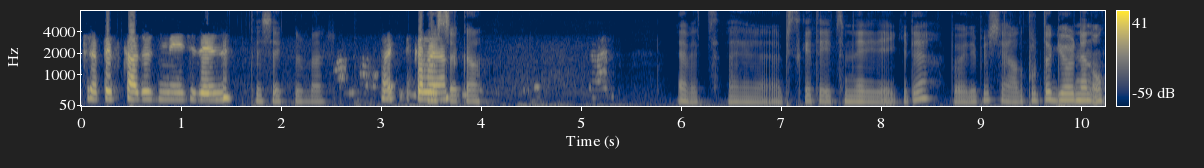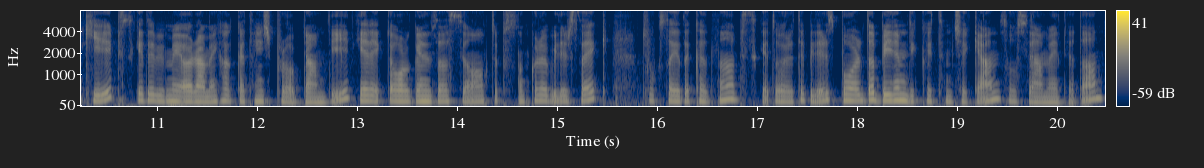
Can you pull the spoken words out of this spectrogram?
Trapez kadro dinleyicilerinin. Teşekkürler. Hoşçakalın. Hoşçakal. Evet, e, bisiklet eğitimleriyle ilgili böyle bir şey aldık. Burada görünen o ki bisiklete binmeyi öğrenmek hakikaten hiç problem değil. Gerekli organizasyon altyapısını kurabilirsek çok sayıda kadına bisiklet öğretebiliriz. Bu arada benim dikkatimi çeken sosyal medyadan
